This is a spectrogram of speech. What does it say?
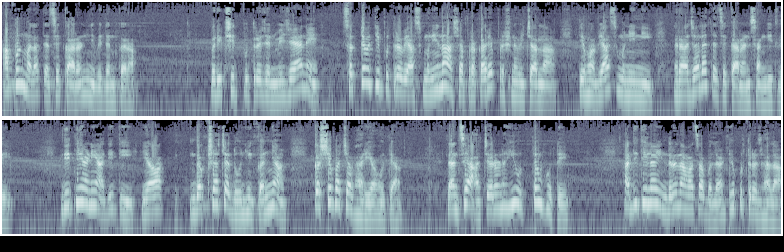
आपण मला त्याचे कारण निवेदन करा. परीक्षित पुत्र जन्मेजयाने सत्यवती पुत्र व्यासमुनींना अशा प्रकारे प्रश्न विचारला. तेव्हा व्यासमुनींनी राजाला त्याचे कारण सांगितले. दिती आणि आदिती या दक्षाच्या दोन्ही कन्या कश्यपाच्या भार्या होत्या. त्यांचे आचरणही उत्तम होते. आदितीला इंद्र नावाचा बलाढ्य पुत्र झाला.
